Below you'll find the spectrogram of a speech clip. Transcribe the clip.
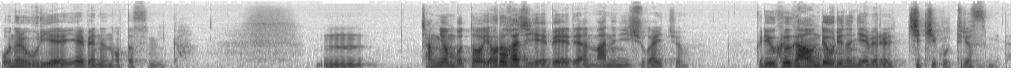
오늘 우리의 예배는 어떻습니까? 음, 작년부터 여러 가지 예배에 대한 많은 이슈가 있죠. 그리고 그 가운데 우리는 예배를 지키고 드렸습니다.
